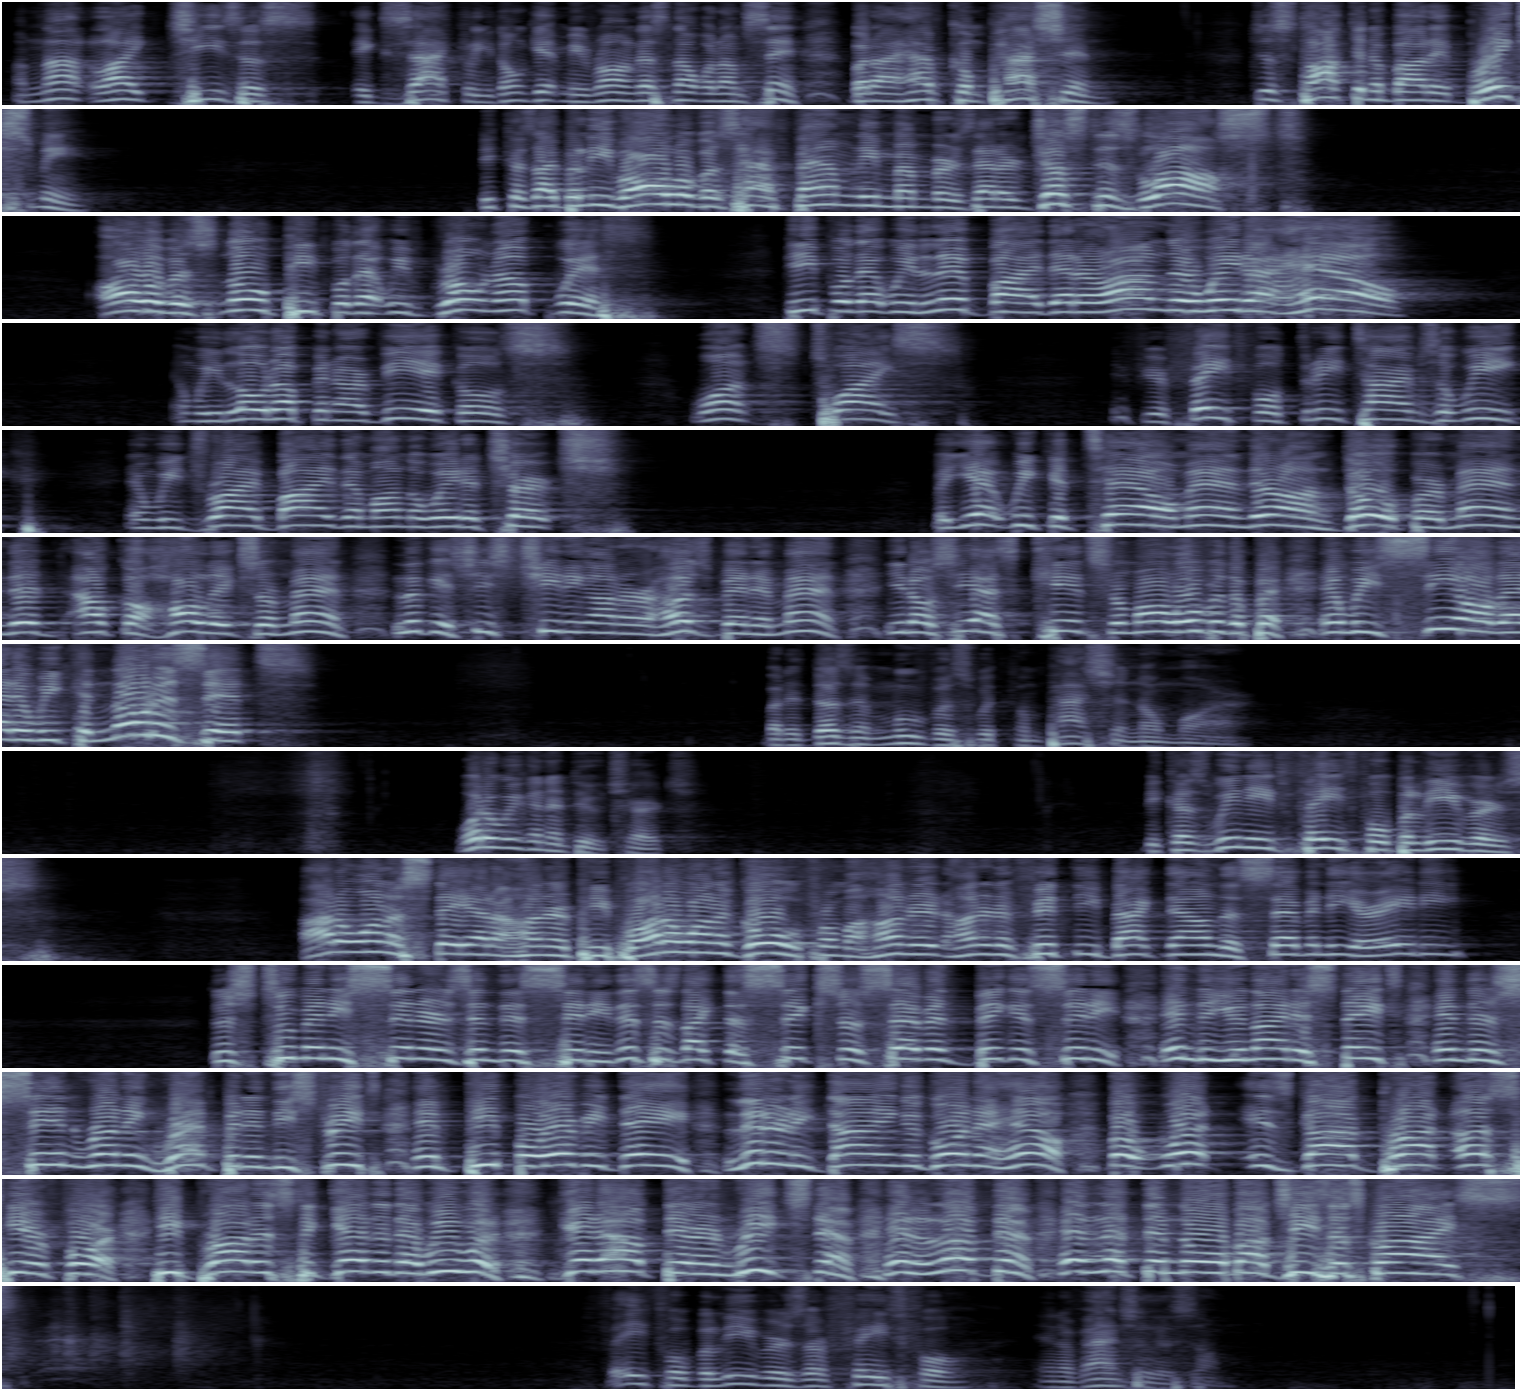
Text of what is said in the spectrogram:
I'm not like Jesus exactly. Don't get me wrong. That's not what I'm saying. But I have compassion. Just talking about it breaks me. Because I believe all of us have family members that are just as lost. All of us know people that we've grown up with, people that we live by that are on their way to hell. And we load up in our vehicles once, twice, if you're faithful, three times a week, and we drive by them on the way to church. But yet we could tell, man, they're on dope, or man, they're alcoholics, or man, look at she's cheating on her husband, and man, you know, she has kids from all over the place. And we see all that and we can notice it. But it doesn't move us with compassion no more. What are we going to do, church? Because we need faithful believers. I don't want to stay at 100 people. I don't want to go from 100, 150 back down to 70 or 80. There's too many sinners in this city. This is like the sixth or seventh biggest city in the United States, and there's sin running rampant in these streets, and people every day literally dying and going to hell. But what is God brought us here for? He brought us together that we would get out there and reach them and love them and let them know about Jesus Christ. Faithful believers are faithful in evangelism.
